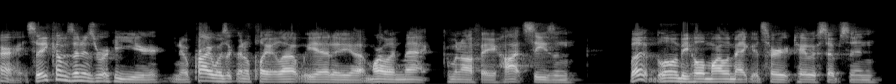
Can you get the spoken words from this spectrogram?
All right. So he comes in his rookie year. You know, probably wasn't going to play a lot. We had a uh, Marlon Mack coming off a hot season, but lo and behold, Marlon Mack gets hurt. Taylor steps in,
